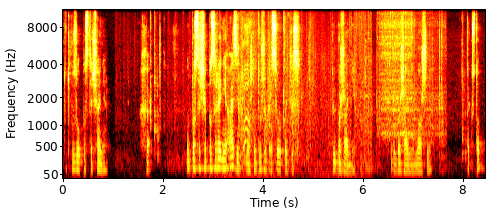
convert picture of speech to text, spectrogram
тут вузол постачання. Ха. Ну просто ще по Середній Азії можна дуже красиво пройтись. При бажанні. При бажанні можна. Так, стоп.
